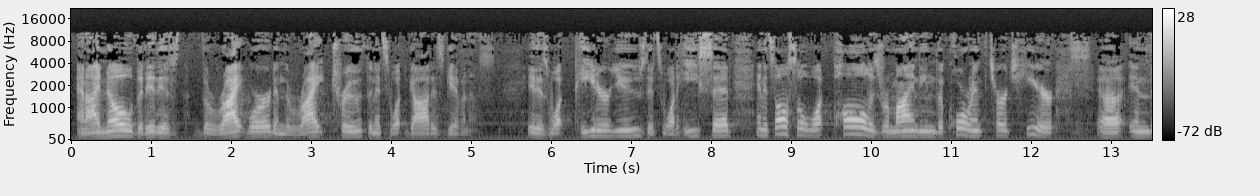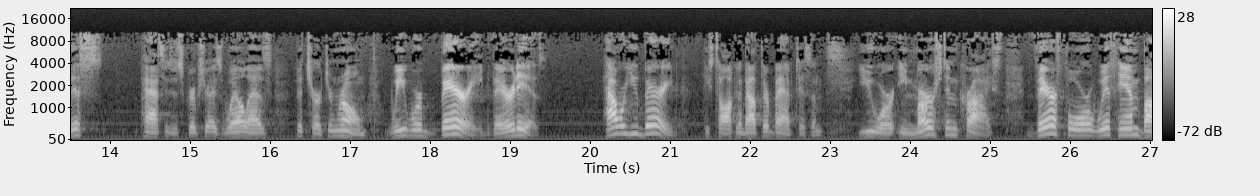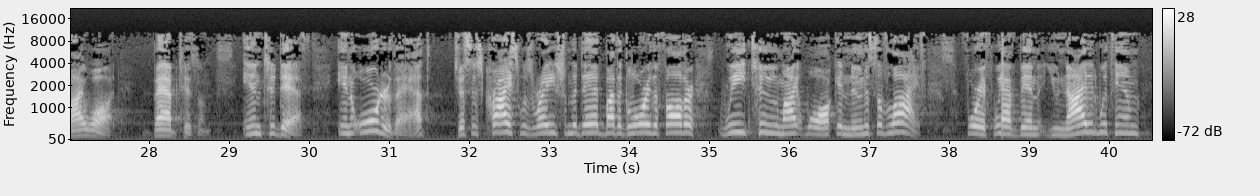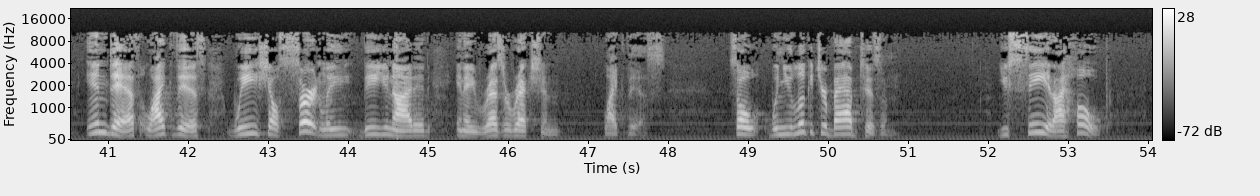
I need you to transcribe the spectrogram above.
And I know that it is the right word and the right truth, and it's what God has given us. It is what Peter used, it's what he said, and it's also what Paul is reminding the Corinth church here uh, in this passage of Scripture, as well as the church in Rome. We were buried. There it is. How were you buried? He's talking about their baptism. You were immersed in Christ. Therefore, with him by what? Baptism. Into death. In order that, just as Christ was raised from the dead by the glory of the Father, we too might walk in newness of life. For if we have been united with him in death like this, we shall certainly be united in a resurrection like this. So when you look at your baptism, you see it, I hope,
